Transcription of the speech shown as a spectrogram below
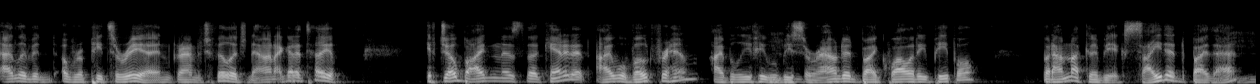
I live in over a pizzeria in Greenwich Village now, and I got to tell you, if Joe Biden is the candidate, I will vote for him. I believe he will be mm-hmm. surrounded by quality people but I'm not going to be excited by that. Mm-hmm.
